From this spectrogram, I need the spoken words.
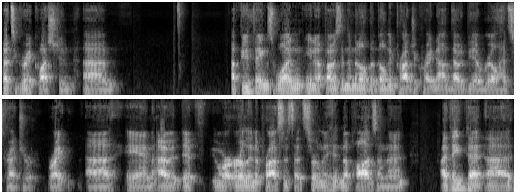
That's a great question. Um, a few things. One, you know, if I was in the middle of a building project right now, that would be a real head scratcher, right? Uh, and I would, if you were early in the process, I'd certainly hitting the pause on that. I think that uh,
